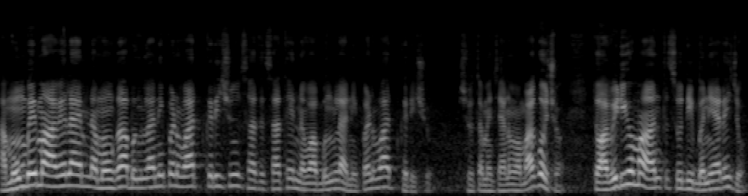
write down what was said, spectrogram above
આ મુંબઈમાં આવેલા એમના મોંઘા બંગલાની પણ વાત કરીશું, સાથે સાથે નવા બંગલાની પણ વાત કરીશું. શું તમે જાણવા માગો છો, તો આ વિડીયોમાં અંત સુધી બન્યા રહેજો.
